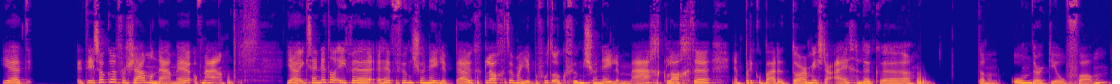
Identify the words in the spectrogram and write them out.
Ja, het, het is ook een verzamelnaam, hè? Of nou, ja, ik zei net al even functionele buikklachten, maar je hebt bijvoorbeeld ook functionele maagklachten. En prikkelbare darm is daar eigenlijk uh, dan een onderdeel van.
